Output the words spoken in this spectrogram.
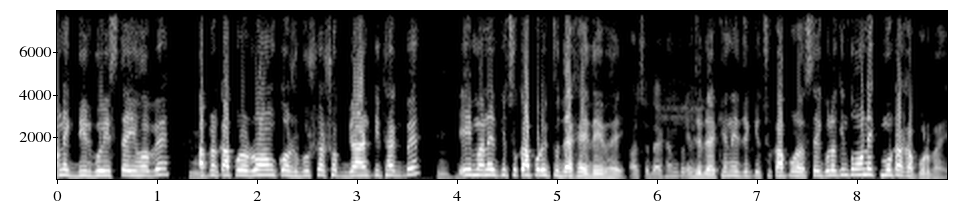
অনেক দীর্ঘস্থায়ী হবে। আপনার কাপড়ের রং কস ভুসকা সব গ্যারান্টি থাকবে। এই মানের কিছু কাপড় একটু দেখাই দেই ভাই। আচ্ছা দেখেন তো এই যে দেখেন এই যে কিছু কাপড় আছে এগুলো কিন্তু অনেক মোটা কাপড় ভাই।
